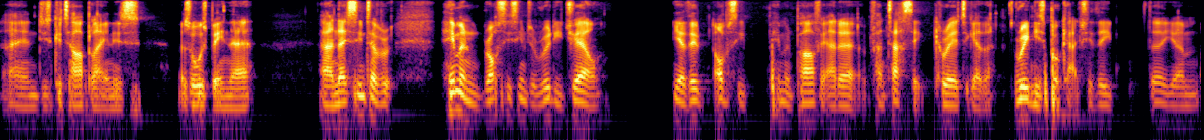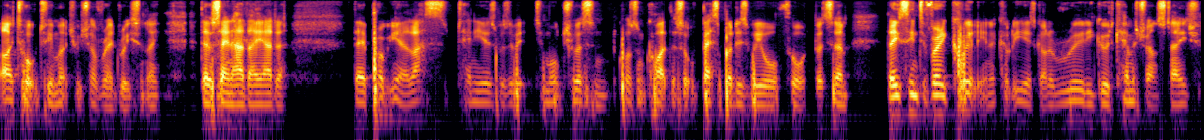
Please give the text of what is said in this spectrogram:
and his guitar playing is has always been there and they seem to have him and Rossi seem to really gel. Yeah, they, obviously him and Parfitt had a fantastic career together. Reading his book, actually, the the um, I talk too much, which I've read recently. They were saying how they had a they probably you know last ten years was a bit tumultuous and wasn't quite the sort of best buddies we all thought. But um, they seem to very quickly in a couple of years got a really good chemistry on stage.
